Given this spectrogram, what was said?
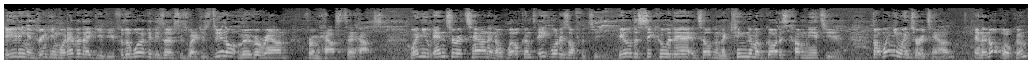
eating and drinking whatever they give you, for the worker deserves his wages. Do not move around from house to house. When you enter a town and are welcomed, eat what is offered to you. Heal the sick who are there and tell them the kingdom of God has come near to you. But when you enter a town and are not welcomed,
